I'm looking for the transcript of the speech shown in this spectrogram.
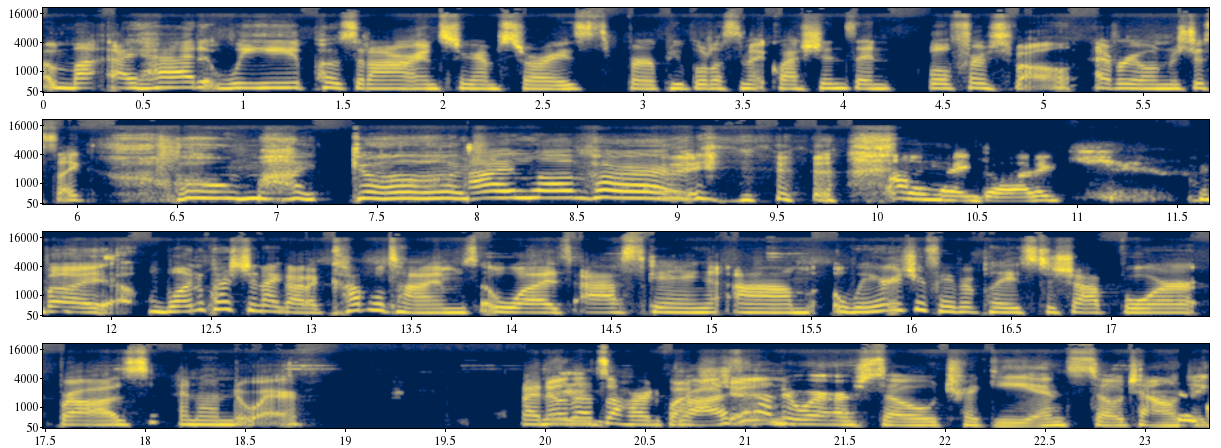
My, I had, we posted on our Instagram stories for people to submit questions. And well, first of all, everyone was just like, oh my gosh. I love her. Oh my God. But one question I got a couple times was asking, um, where is your favorite place to shop for bras and underwear? I know that's a hard question. Bras and underwear are so tricky and so challenging.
